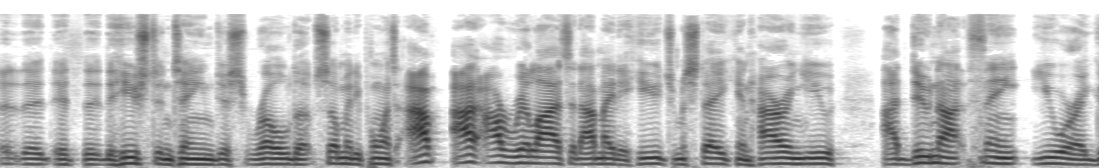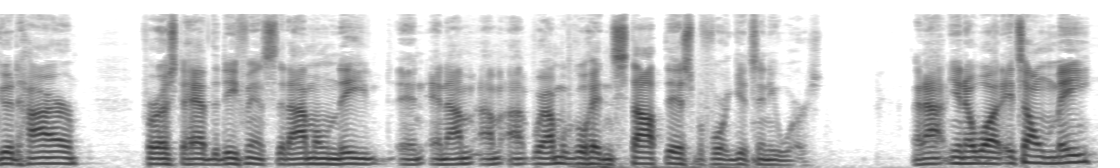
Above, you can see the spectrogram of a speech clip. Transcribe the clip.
the, the, the Houston team just rolled up so many points. I, I I realized that I made a huge mistake in hiring you. I do not think you were a good hire for us to have the defense that I'm gonna need, and and I'm I'm I'm, well, I'm gonna go ahead and stop this before it gets any worse. And I, you know what? It's on me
